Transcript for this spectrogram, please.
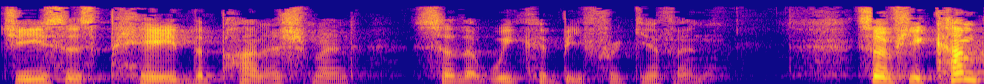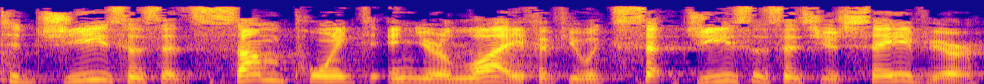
Jesus paid the punishment so that we could be forgiven. So if you come to Jesus at some point in your life, if you accept Jesus as your savior,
